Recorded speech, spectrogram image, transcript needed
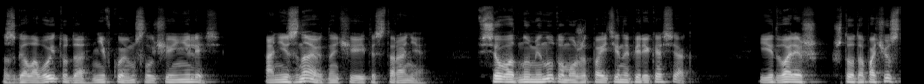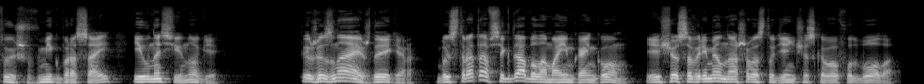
С головой туда ни в коем случае не лезь. Они знают, на чьей ты стороне. Все в одну минуту может пойти наперекосяк. Едва лишь что-то почувствуешь, вмиг бросай и уноси ноги. Ты же знаешь, Декер, быстрота всегда была моим коньком, еще со времен нашего студенческого футбола.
